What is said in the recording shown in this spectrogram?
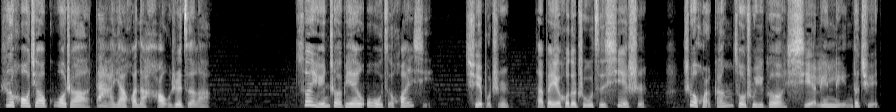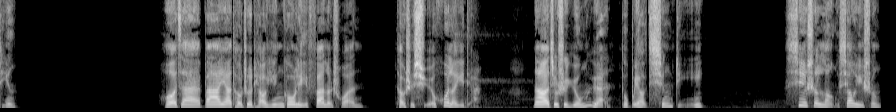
日后就要过着大丫鬟的好日子了。翠云这边兀自欢喜，却不知她背后的主子谢氏，这会儿刚做出一个血淋淋的决定。我在八丫头这条阴沟里翻了船，倒是学会了一点那就是永远都不要轻敌。谢氏冷笑一声，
